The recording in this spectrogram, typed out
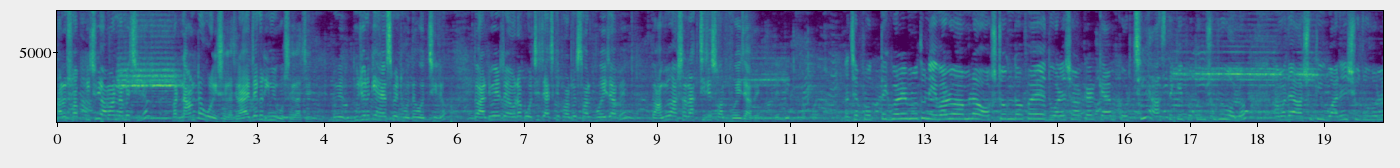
কারণ সব কিছুই আমার নামে ছিল বাট নামটা ওর এসে গেছে। রায়ের জায়গায় রিমি বসে গেছে। দুজনকে হ্যারাসমেন্ট হতে হচ্ছিল। তো আলটিমেট ওরা বলছে যে আজকে প্রবলেম সলভ হয়ে যাবে। তো আমিও আশা রাখছি যে সলভ হয়ে যাবে। আচ্ছা প্রত্যেকবারের মতন এবারও আমরা অষ্টম দফায় দুয়ারে সরকার ক্যাম্প করছি। আজ থেকেই প্রথম শুরু হলো। আমাদের আশুতি ওয়ানে শুরু হলো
